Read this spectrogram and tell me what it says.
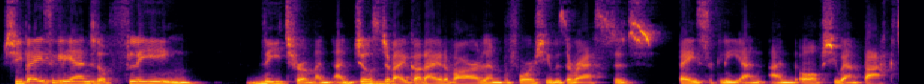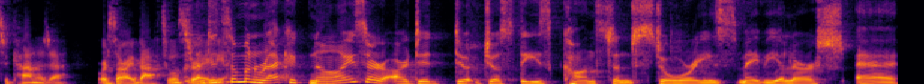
she basically ended up fleeing Leitrim and, and just mm. about got out of Ireland before she was arrested basically and and off she went back to Canada or sorry, back to Australia. And did someone recognise her, or did just these constant stories maybe alert uh,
